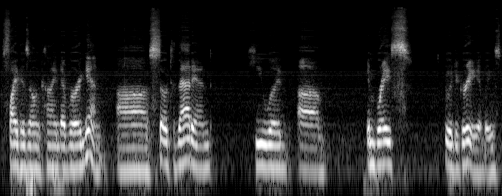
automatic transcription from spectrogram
fight his own kind ever again. Uh, so to that end, he would um, embrace, to a degree at least,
